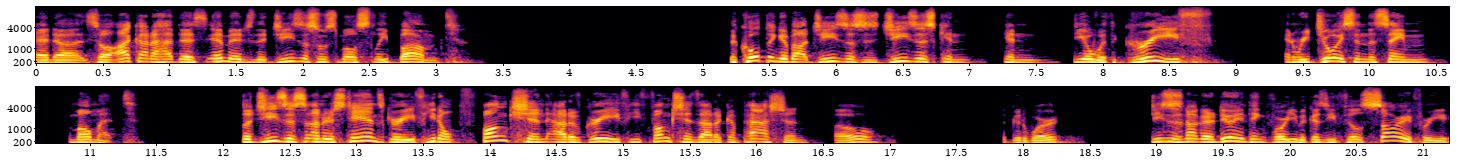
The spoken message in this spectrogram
And uh, so I kind of had this image that Jesus was mostly bummed. The cool thing about Jesus is Jesus can, can deal with grief and rejoice in the same moment. So Jesus understands grief. He don't function out of grief. He functions out of compassion. Oh, a good word. Jesus is not going to do anything for you because he feels sorry for you.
